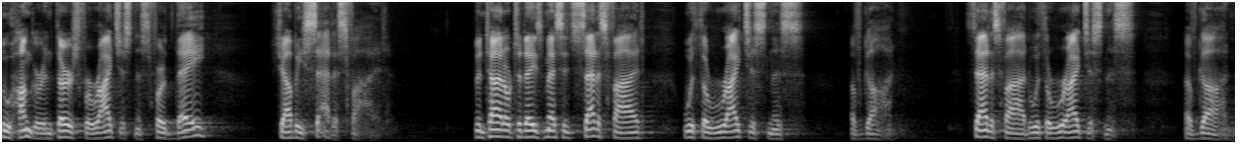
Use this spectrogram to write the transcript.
who hunger and thirst for righteousness, for they shall be satisfied been titled today's message Satisfied with the Righteousness of God. Satisfied with the righteousness of God.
